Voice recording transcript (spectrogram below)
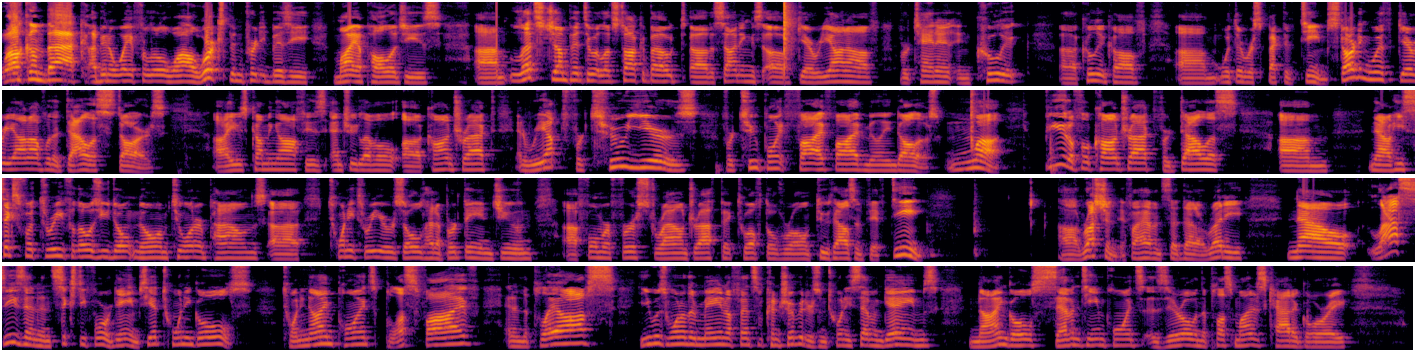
Welcome back. I've been away for a little while. Work's been pretty busy. My apologies. Um, let's jump into it. Let's talk about uh, the signings of Gurianov, Virtanen, and Kulik, uh, Kulikov um, with their respective teams. Starting with Gurianov with the Dallas Stars. Uh, he was coming off his entry-level uh, contract and re-upped for two years for $2.55 million. Mwah! Beautiful contract for Dallas. Um, now he's six foot three. For those of you who don't know him, 200 pounds, uh, 23 years old. Had a birthday in June. Uh, former first round draft pick, 12th overall in 2015. Uh, Russian, if I haven't said that already. Now, last season in 64 games, he had 20 goals, 29 points, plus five, and in the playoffs, he was one of their main offensive contributors in 27 games, nine goals, 17 points, zero in the plus minus category.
